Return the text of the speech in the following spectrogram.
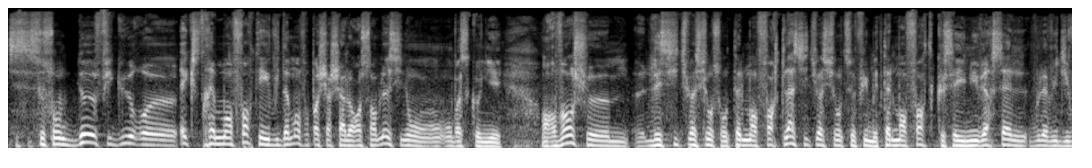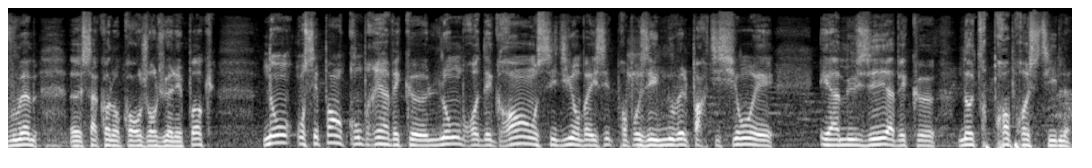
Ce sont deux figures euh, extrêmement fortes et évidemment, il faut pas chercher à leur ressembler, sinon on, va se cogner. En revanche, euh, les situations sont tellement fortes, la situation de ce film est tellement forte que c'est universel. Vous l'avez dit vous-même, ça colle encore aujourd'hui à l'époque. Non, on s'est pas encombré avec l'ombre des grands. On s'est dit, on va essayer de proposer une nouvelle partition et, et amuser avec euh, notre propre style.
